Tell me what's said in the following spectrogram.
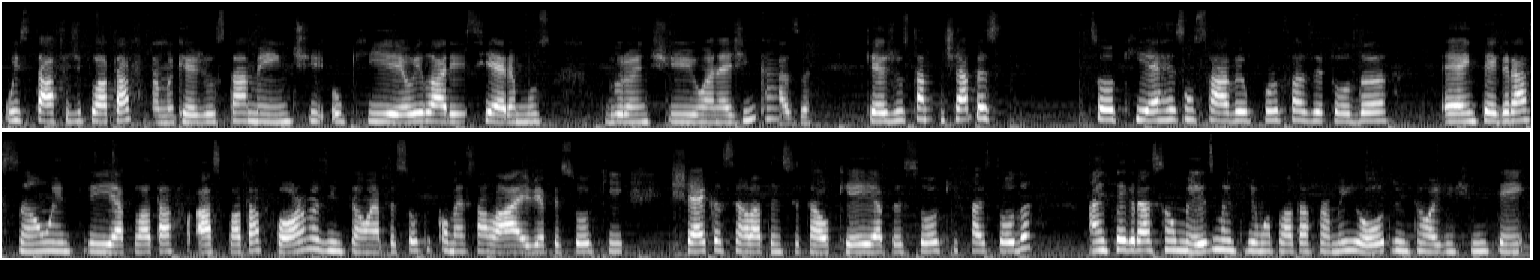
o staff de plataforma, que é justamente o que eu e Larice éramos durante o Anej em Casa, que é justamente a pessoa que é responsável por fazer toda é, a integração entre a as plataformas, então é a pessoa que começa a live, a pessoa que checa se ela tem se tá ok, a pessoa que faz toda a integração mesmo entre uma plataforma e outra, então a gente entende,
